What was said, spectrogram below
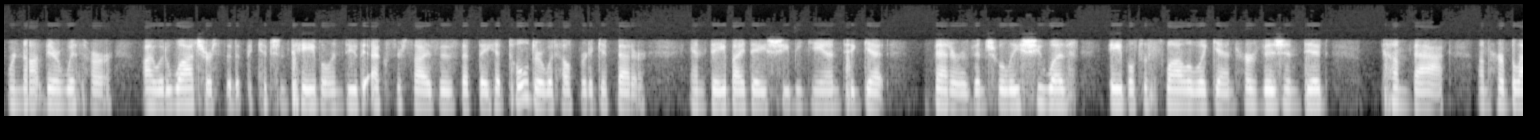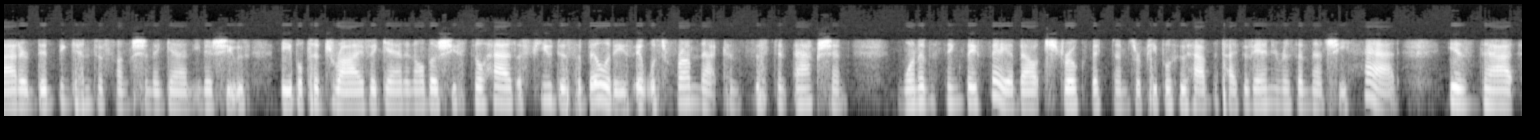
were not there with her, I would watch her sit at the kitchen table and do the exercises that they had told her would help her to get better. And day by day, she began to get better. Eventually, she was able to swallow again. Her vision did come back. Um, her bladder did begin to function again. You know, she was able to drive again. And although she still has a few disabilities, it was from that consistent action. One of the things they say about stroke victims or people who have the type of aneurysm that she had is that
